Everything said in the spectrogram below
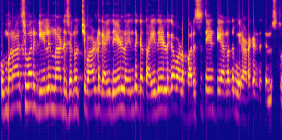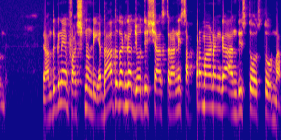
కుంభరాశి వారికి ఏలినాటి శని వచ్చి వాళ్ళకి ఐదేళ్ళు అయింది. గత ఐదేళ్ళుగా వాళ్ళ పరిస్థితి ఏంటి అన్నది మీరు అడగండి. తెలుస్తుంది. అందుకనే ఫస్ట్ నుండి యథాతథంగా జ్యోతిష్ శాస్త్రాన్ని సప్రమాణంగా అందిస్తూ వస్తూ ఉన్నాం.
